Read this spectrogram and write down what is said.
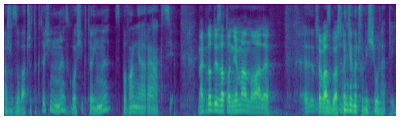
aż- zobaczy to ktoś inny, zgłosi kto inny, spowalnia reakcję. Nagrody za to nie ma, no ale E, trzeba zgłaszać. Będziemy czuli się lepiej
